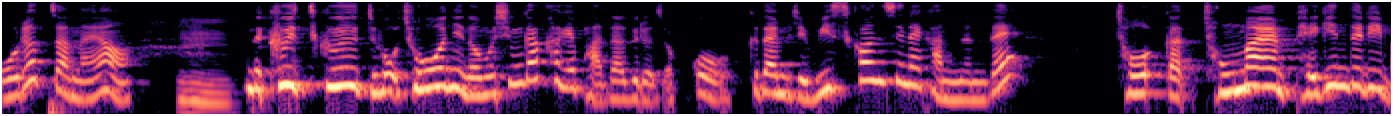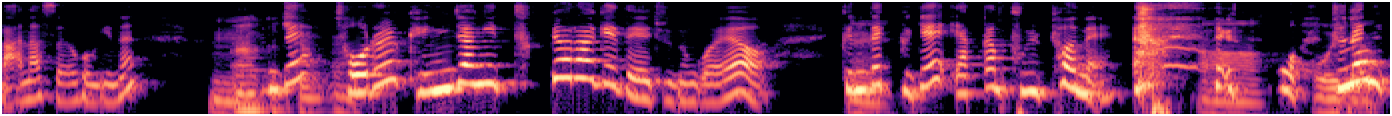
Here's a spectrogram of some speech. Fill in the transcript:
어렸잖아요. 음. 근데 그, 그 조- 조언이 너무 심각하게 받아들여졌고, 그 다음에 이제 위스콘신에 갔는데, 저, 그니까 정말 백인들이 많았어요, 거기는. 음. 아, 근데 그쵸. 예. 저를 굉장히 특별하게 대해주는 거예요. 근데 네. 그게 약간 불편해. 아, 뭐. blen,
